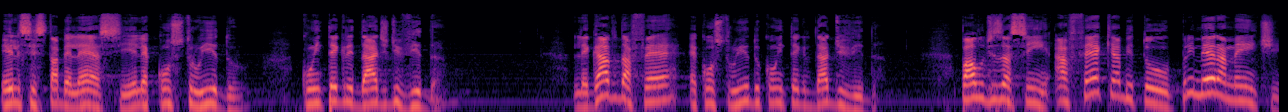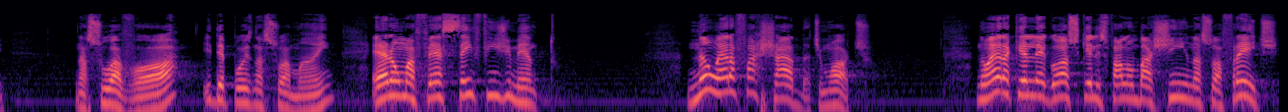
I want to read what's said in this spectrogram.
ele se estabelece, ele é construído com integridade de vida. Legado da fé é construído com integridade de vida. Paulo diz assim: a fé que habitou primeiramente na sua avó e depois na sua mãe era uma fé sem fingimento. Não era fachada, Timóteo. Não era aquele negócio que eles falam baixinho na sua frente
